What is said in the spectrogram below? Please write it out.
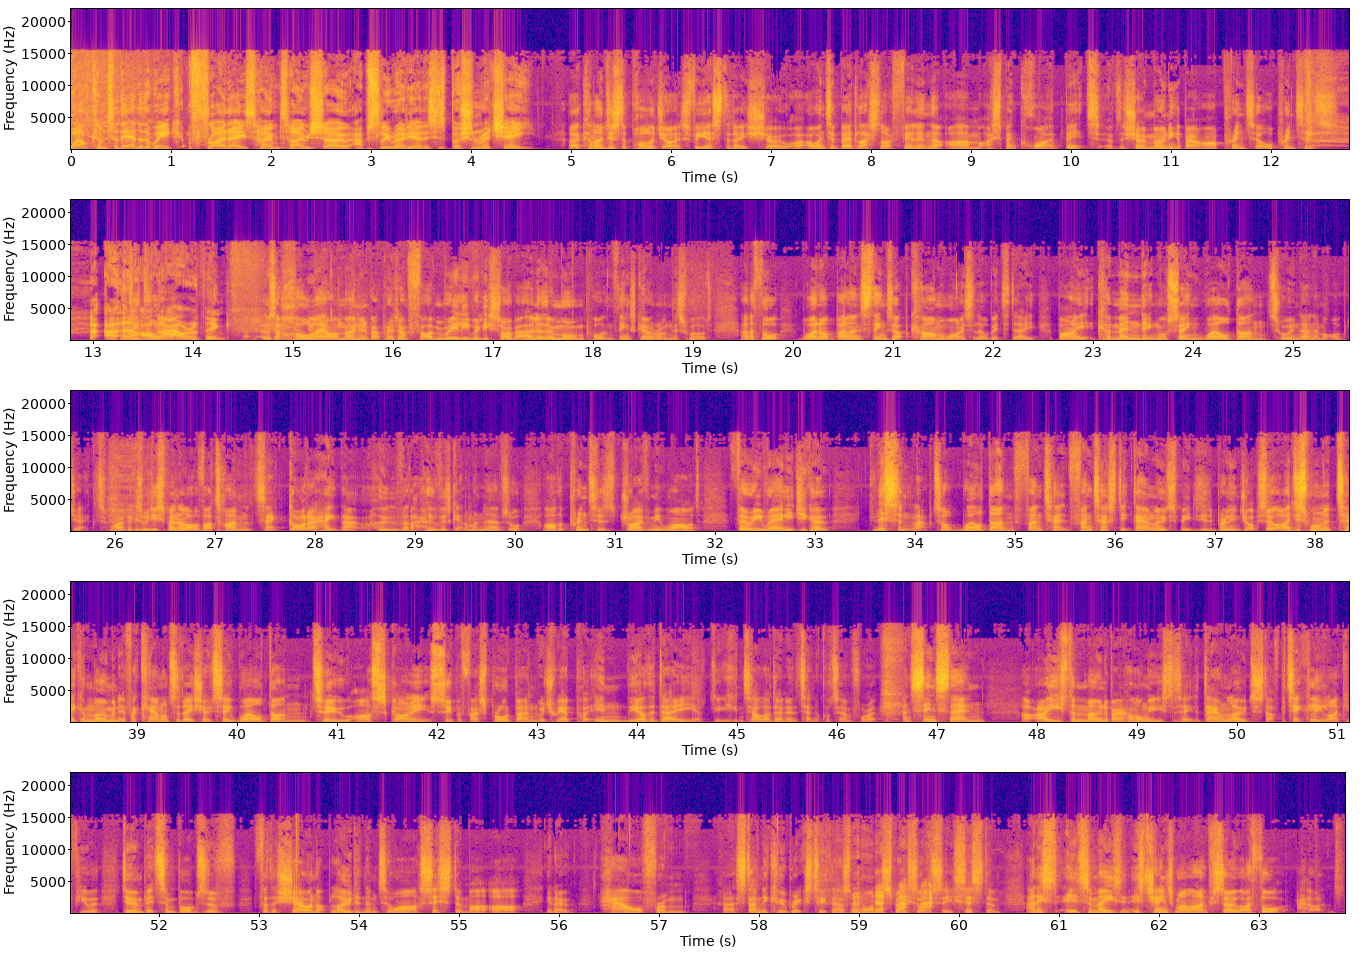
Welcome to the end of the week, Friday's home time show, Absolute Radio. This is Bush and Richie. Uh, can I just apologise for yesterday's show? I, I, went to bed last night feeling that um, I spent quite a bit of the show moaning about our printer or printers. A, a whole hour, I think. It was a whole hour moaning about printers. I'm, I'm really, really sorry about it. I know there are more important things going on in this world. And I thought, why not balance things up karma wise a little bit today by commending or saying well done to inanimate objects, right? Because we do spend a lot of our time saying, God, I hate that Hoover. That Hoover's getting on my nerves, or, oh, the printer's driving me wild. Very rarely do you go, Listen, laptop, well done. Fanta- fantastic download speed. You did a brilliant job. So I just want to take a moment, if I can, on today's show to say well done to our Sky Superfast broadband, which we had put in the other day. You can tell I don't know the technical term for it. And since then, I used to moan about how long it used to take to download stuff, particularly like if you were doing bits and bobs of for the show and uploading them to our system, our, our you know, how from uh, Stanley Kubrick's 2001: Space Odyssey system, and it's it's amazing. It's changed my life. So I thought,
